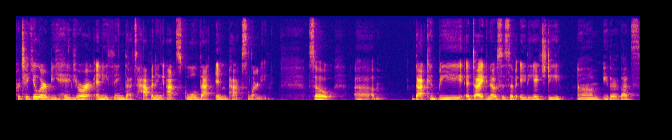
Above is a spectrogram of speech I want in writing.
particular behavior or anything that's happening at school that impacts learning. So um, that could be a diagnosis of ADHD. Um, either that's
